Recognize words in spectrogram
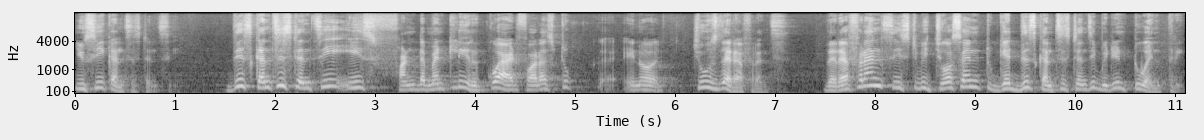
you see consistency. This consistency is fundamentally required for us to you know choose the reference. the reference is to be chosen to get this consistency between 2 and 3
